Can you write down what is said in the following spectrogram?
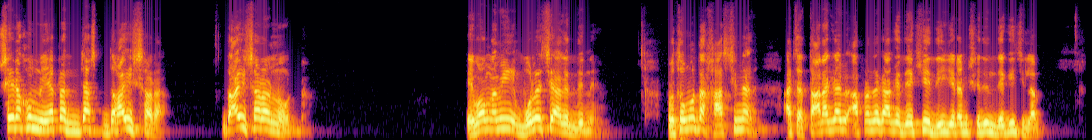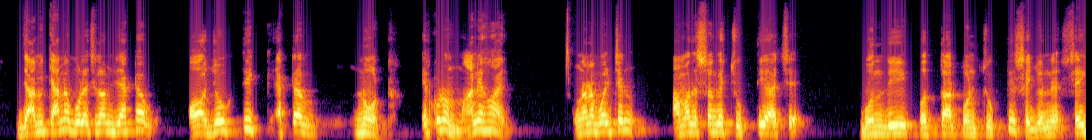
সেরকম নেই, একটা জাস্ট দায় সারা দায় সারা নোট। এবং আমি বলেছি আগের দিনে, প্রথমত হাসিনা আচ্ছা তার আগে আমি আপনাদেরকে আগে দেখিয়ে দিই, যেটা আমি সেদিন দেখিয়েছিলাম, যে আমি কেন বলেছিলাম যে একটা অযৌক্তিক একটা নোট, এর কোনো মানে হয়? ওনারা বলছেন, আমাদের সঙ্গে চুক্তি আছে, বন্দি প্রত্যার্পণ চুক্তি, সেই জন্য, সেই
